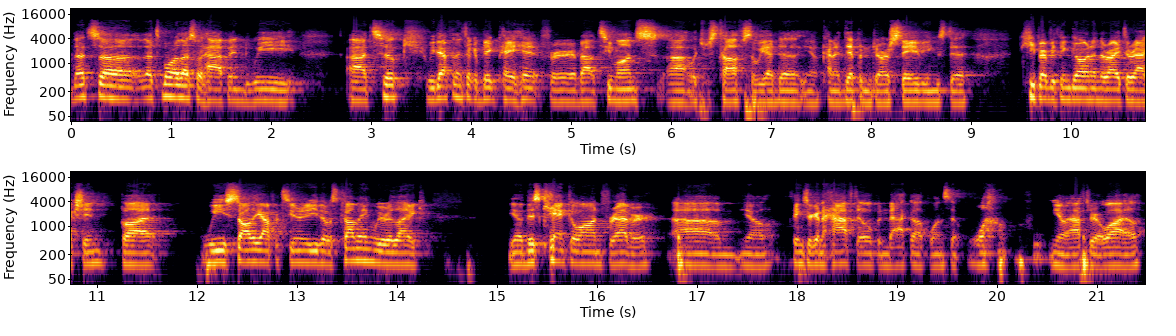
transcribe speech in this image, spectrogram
that's uh, that's more or less what happened. We uh, took we definitely took a big pay hit for about two months, uh, which was tough. So we had to you know kind of dip into our savings to keep everything going in the right direction. But we saw the opportunity that was coming. We were like, you know, this can't go on forever. Um, you know, things are going to have to open back up once, you know, after a while.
